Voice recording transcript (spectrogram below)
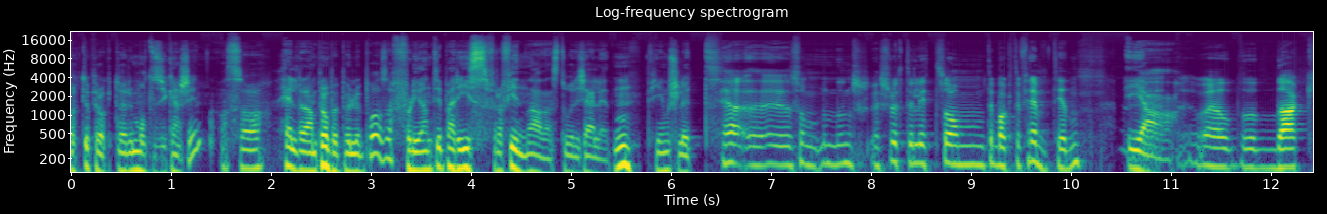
Dr. Proctor motorsykkelen sin, og så heller han prompepulver på, og så flyr han til Paris for å finne den store kjærligheten. Film slutt. Ja, eh, som, Den slutter litt som Tilbake til fremtiden. Ja. Well, Doc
